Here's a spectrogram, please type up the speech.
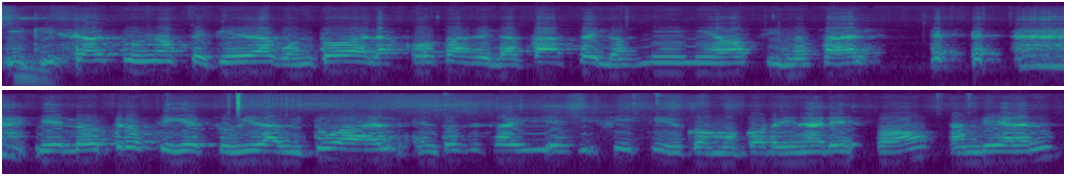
y quizás uno se queda con todas las cosas de la casa y los niños y no sale, y el otro sigue su vida habitual, entonces ahí es difícil como coordinar eso también.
